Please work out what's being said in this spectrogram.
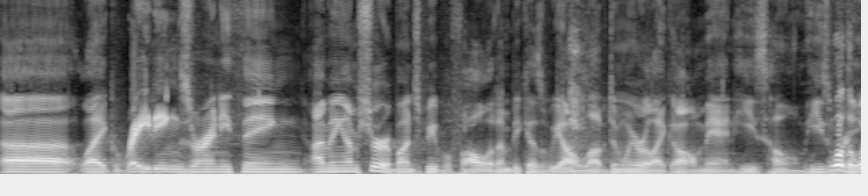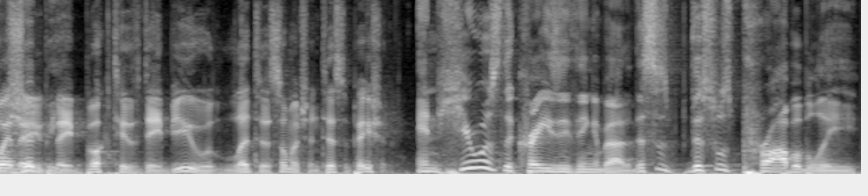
uh, like ratings or anything. I mean, I'm sure a bunch of people followed him because we all loved him. We were like, oh man, he's home. He's Well, where the way he they, be. they booked his debut led to so much anticipation. And here was the crazy thing about it. This is this was probably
